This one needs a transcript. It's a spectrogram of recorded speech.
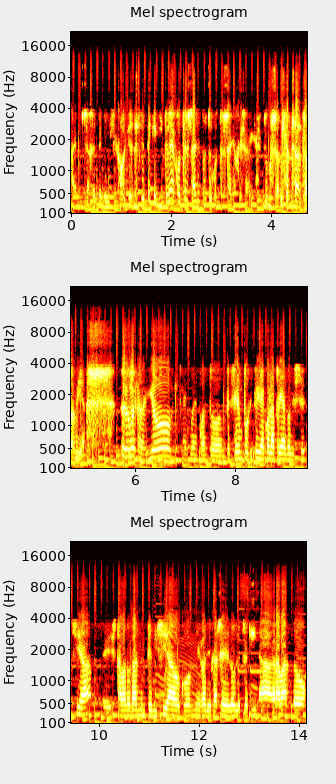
Hay mucha gente que dice, oh, yo desde pequeñito, ya con tres años, pero tú con tres años, ¿qué sabías? Tú no sabías nada todavía. Pero bueno, yo en cuanto empecé un poquito ya con la preadolescencia, eh, estaba totalmente viciado con mi radio de doble platina, grabando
